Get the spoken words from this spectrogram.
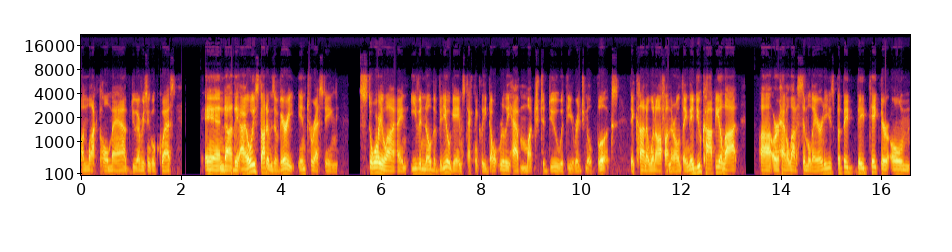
unlock the whole map, do every single quest. And uh, they, I always thought it was a very interesting storyline, even though the video games technically don't really have much to do with the original books. They kind of went off on their own thing. They do copy a lot uh, or have a lot of similarities, but they they take their own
